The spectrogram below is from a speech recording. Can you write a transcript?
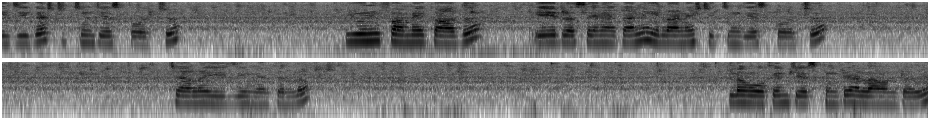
ఈజీగా స్టిచ్చింగ్ చేసుకోవచ్చు. యూనిఫామే కాదు ఏ డ్రెస్ అయినా కానీ ఇలానే స్టిచ్చింగ్ చేసుకోవచ్చు. చాలా ఈజీ మెథడ్లో ఇలా ఓపెన్ చేసుకుంటే అలా ఉంటుంది.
